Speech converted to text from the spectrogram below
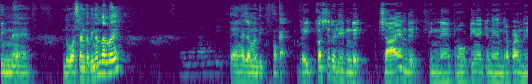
പിന്നെ ദോശ ഉണ്ട് പിന്നെ എന്താ തേങ്ങ ചമ്മന്തി. ഓക്കെ. ബ്രേക്ക്ഫാസ്റ്റ് റെഡി ആയിട്ടുണ്ട്. ചായ ഉണ്ട് പിന്നെ പ്രോട്ടീനായിട്ട് നേന്ത്രപ്പഴം ഉണ്ട്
